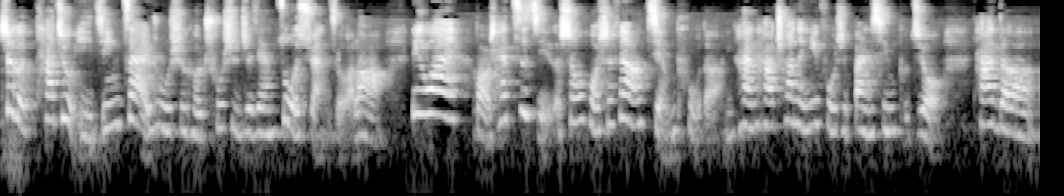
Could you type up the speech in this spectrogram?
这个他就已经在入世和出世之间做选择了。另外，宝钗自己的生活是非常简朴的。你看，她穿的衣服是半新不旧，她的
